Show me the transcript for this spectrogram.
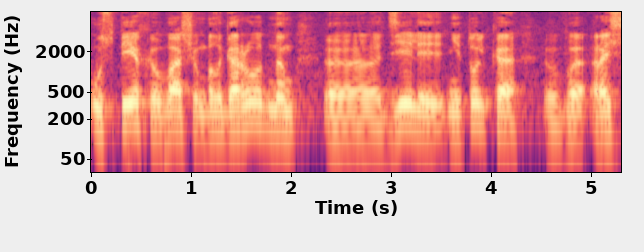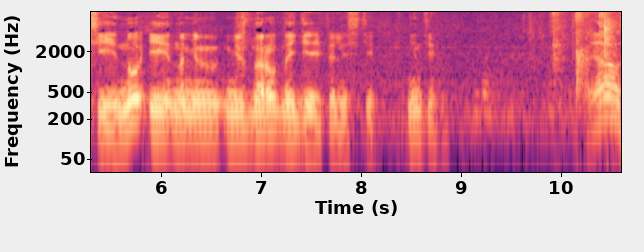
успеха в вашем благородном э, деле не только в России, но и на международной деятельности. Тихоновна. Да,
